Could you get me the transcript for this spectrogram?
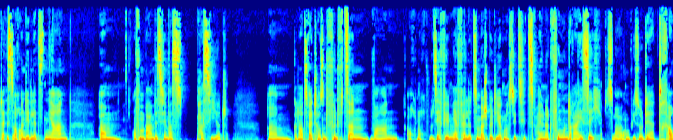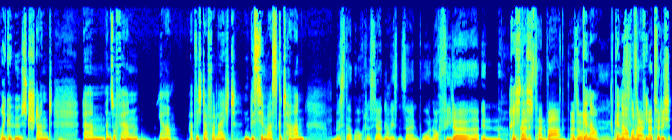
da ist auch in den letzten Jahren ähm, offenbar ein bisschen was passiert. Ähm, genau 2015 waren auch noch sehr viel mehr Fälle zum Beispiel diagnostiziert, 235. Das war irgendwie so der traurige Höchststand. Ähm, insofern, ja, hat sich da vielleicht ein bisschen was getan. Müsste aber auch das Jahr gewesen sein, wo noch viele äh, in Richtig. Afghanistan waren. Also Genau, äh, man genau, muss die wo noch Zahlen viel- natürlich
